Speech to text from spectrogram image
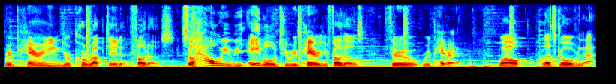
repairing your corrupted photos. So how will you be able to repair your photos through Repairit? Well, let's go over that.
